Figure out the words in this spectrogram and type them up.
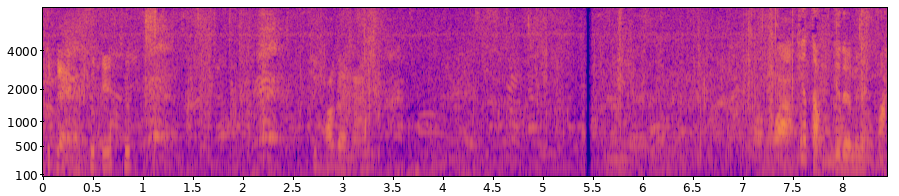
ชุดแดงชุดนี้ชุดชุดเขาเดินน้แค่ต่อมจะเดินไปไหนวะ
